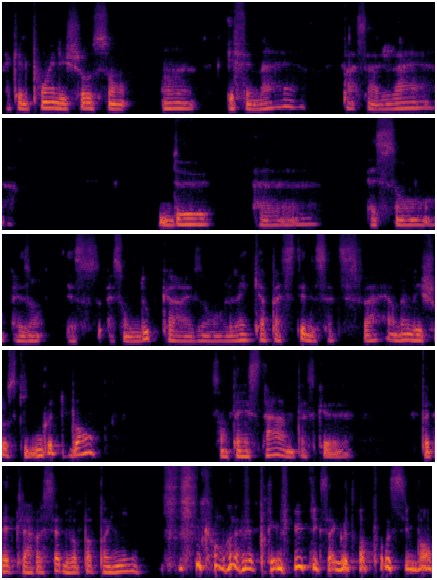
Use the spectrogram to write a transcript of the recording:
à quel point les choses sont, un, éphémères, passagères. Deux, euh, elles sont, elles ont, elles, sont dukkha, elles ont l'incapacité de satisfaire. Même les choses qui goûtent bon sont instables parce que peut-être que la recette ne va pas pogner comme on avait prévu, puis que ça ne goûtera pas aussi bon.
